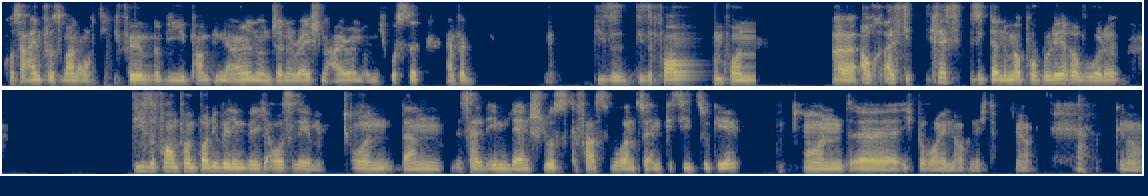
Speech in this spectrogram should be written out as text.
großer Einfluss waren auch die Filme wie Pumping Iron und Generation Iron und ich wusste einfach diese, diese Form von äh, auch als die Classic-Musik dann immer populärer wurde, diese Form von Bodybuilding will ich ausleben. Und dann ist halt eben der Entschluss gefasst worden, zur NPC zu gehen. Und äh, ich bereue ihn auch nicht. Ja. ja. Genau,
